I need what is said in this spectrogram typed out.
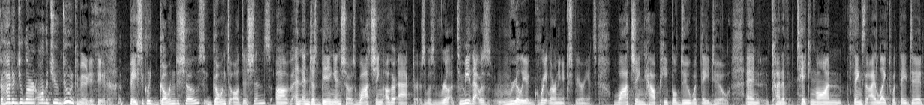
So, how did you learn all that you do in community theater? Basically, going to shows, going to auditions, um, and and just being in shows, watching other actors. It was real to me. That was really a great learning experience. Watching how people do what they do, and kind of taking on things that I liked what they did,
